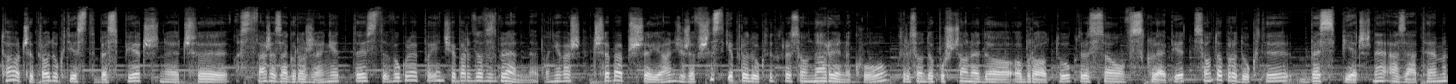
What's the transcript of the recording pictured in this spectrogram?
To, czy produkt jest bezpieczny, czy stwarza zagrożenie, to jest w ogóle pojęcie bardzo względne, ponieważ trzeba przyjąć, że wszystkie produkty, które są na rynku, które są dopuszczone do obrotu, które są w sklepie, są to produkty bezpieczne, a zatem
